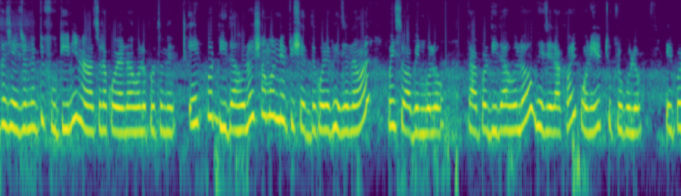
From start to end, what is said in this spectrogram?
তো সেই জন্য একটু ফুটিয়ে নিয়ে নাড়াচাড়া করে নেওয়া হলো প্রথমে। এরপর দিদা হলো সামান্য একটু সেদ্ধ করে ভেজে নেওয়া ওই সোয়াবিনগুলো। তারপর দিদা হলো ভেজে রাখা হয় পনিরের টুকরোগুলো এরপর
